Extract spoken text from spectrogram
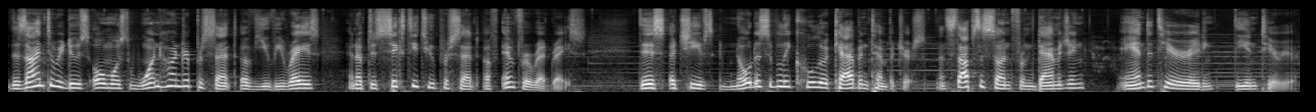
designed to reduce almost 100% of UV rays and up to 62% of infrared rays. This achieves noticeably cooler cabin temperatures and stops the sun from damaging and deteriorating the interior.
